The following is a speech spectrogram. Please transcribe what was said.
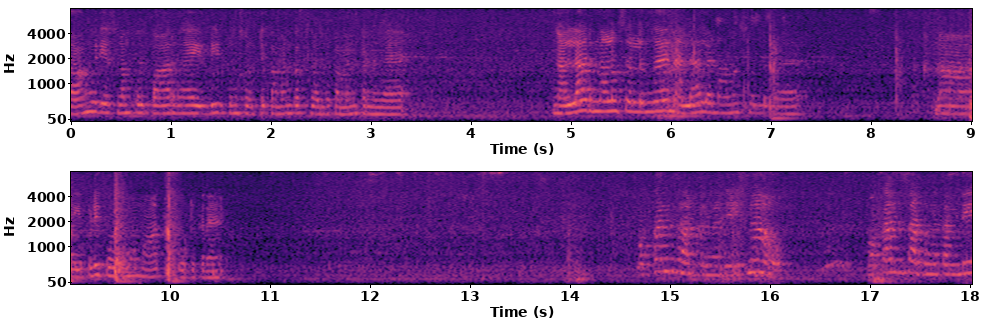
லாங் வீடியோஸ்லாம் போய் பாருங்கள் எப்படி இருக்குன்னு சொல்லிட்டு கமெண்ட் பாக்ஸில் வந்து கமெண்ட் பண்ணுங்கள் நல்லா இருந்தாலும் சொல்லுங்கள் நல்லா இல்லைனாலும் சொல்லுங்கள் நான் எப்படி போடணுமோ மாற்றி போட்டுக்கிறேன். உட்காந்து சாப்பிடுங்க ஜெய்ஷ்ணா. உட்காந்து சாப்பிடுங்க தம்பி.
